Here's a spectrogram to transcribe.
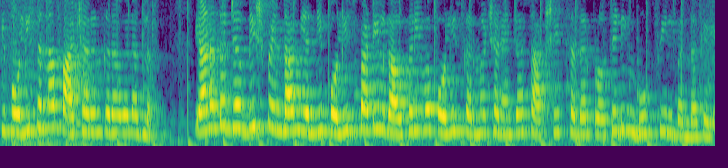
की पोलिसांना पाचारण करावं लागलं. यानंतर जगदीश पेंदाम यांनी पोलीस पाटील गावकरी व पोलीस कर्मचाऱ्यांच्या साक्षीत सदर प्रोसिडिंग बुक सील बंद केले.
